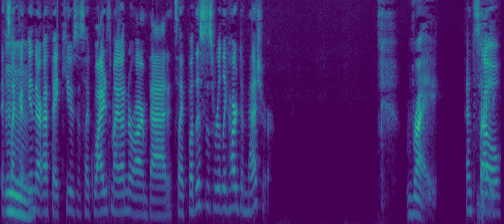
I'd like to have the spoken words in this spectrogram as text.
it's like Mm. in their faqs it's like why is my underarm bad it's like well this is really hard to measure Right. And so Right.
